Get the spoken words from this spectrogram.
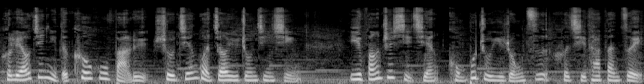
和了解你的客户法律受监管交易中进行，以防止洗钱、恐怖主义融资和其他犯罪。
